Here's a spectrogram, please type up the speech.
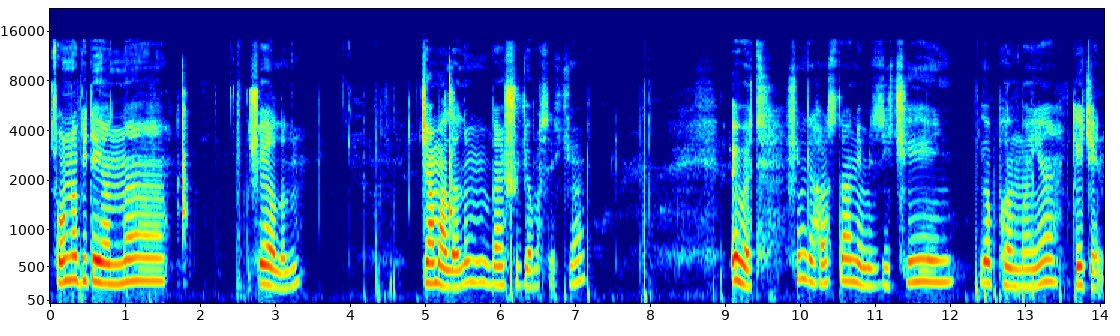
Sonra bir de yanına şey alalım. Cam alalım. Ben şu camı seçeceğim. Evet. Şimdi hastanemiz için yapılmaya geçelim.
